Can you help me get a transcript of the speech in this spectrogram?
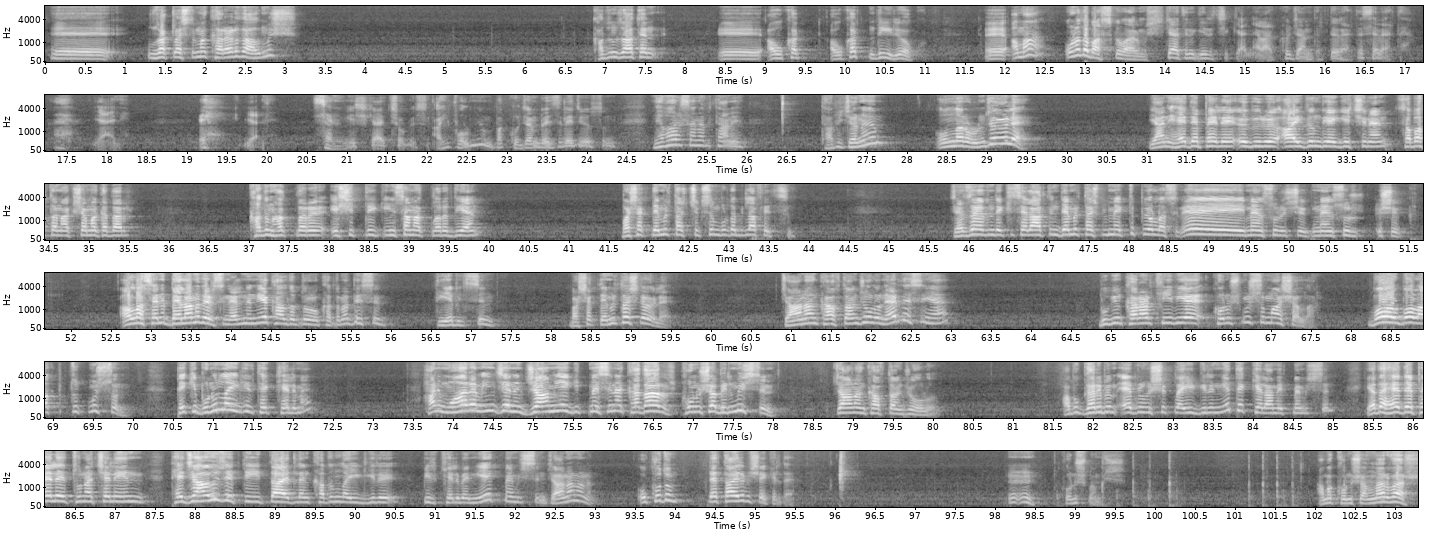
e, uzaklaştırma kararı da almış. Kadın zaten e, avukat avukat değil yok. E, ama ona da baskı varmış. Şikayetini geri çek. Yani ne var kocandır döver de sever de. Eh, yani. Eh yani. Sen niye şikayetçi oluyorsun? Ayıp olmuyor mu? Bak kocanı rezil ediyorsun. Ne var sana bir tane? Cık, Tabii canım. Onlar olunca öyle. Yani HDP'li öbürü aydın diye geçinen sabahtan akşama kadar kadın hakları, eşitlik, insan hakları diyen Başak Demirtaş çıksın burada bir laf etsin. Cezaevindeki Selahattin Demirtaş bir mektup yollasın. Ey Mensur Işık, Mensur Işık. Allah seni belanı versin. Elini niye kaldırdın o kadına desin. Diyebilsin. Başak Demirtaş da öyle. Canan Kaftancıoğlu neredesin ya? Bugün Karar TV'ye konuşmuşsun maşallah. Bol bol at tutmuşsun. Peki bununla ilgili tek kelime? Hani Muharrem İnce'nin camiye gitmesine kadar konuşabilmişsin. Canan Kaftancıoğlu. Ha bu garibim Ebru Işık'la ilgili niye tek kelam etmemişsin? Ya da HDP'li Tuna Çelik'in tecavüz ettiği iddia edilen kadınla ilgili bir kelime niye etmemişsin Canan Hanım? Okudum detaylı bir şekilde. Hı-hı, konuşmamış. Ama konuşanlar var.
